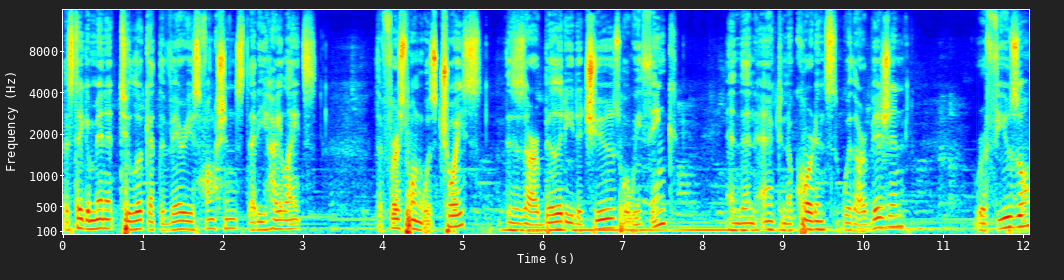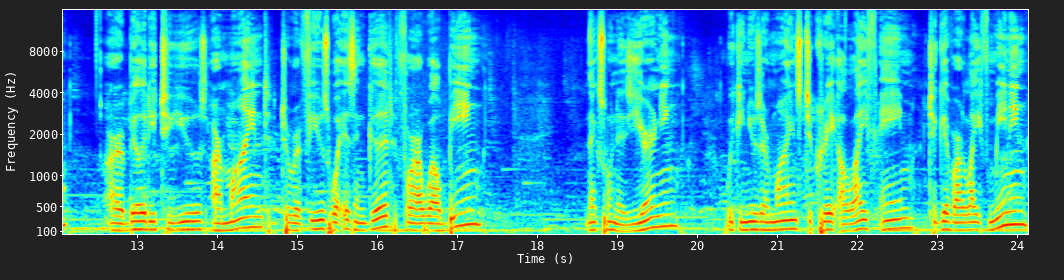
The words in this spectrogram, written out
Let's take a minute to look at the various functions that he highlights. The first one was choice. This is our ability to choose what we think and then act in accordance with our vision. Refusal, our ability to use our mind to refuse what isn't good for our well being Next one is yearning. We can use our minds to create a life aim to give our life meaning,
